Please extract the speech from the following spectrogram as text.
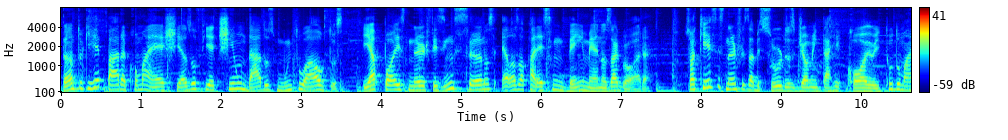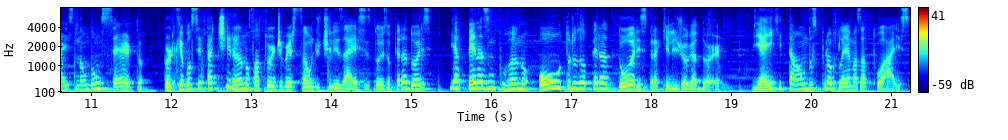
Tanto que repara como a Ashe e a Zofia tinham dados muito altos, e após nerfs insanos, elas aparecem bem menos agora. Só que esses nerfs absurdos de aumentar recoil e tudo mais não dão certo, porque você tá tirando o fator diversão de utilizar esses dois operadores e apenas empurrando outros operadores para aquele jogador. E aí que tá um dos problemas atuais.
